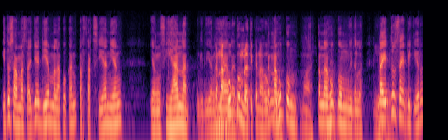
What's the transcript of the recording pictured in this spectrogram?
itu sama saja dia melakukan persaksian yang yang khianat gitu yang Kena khianat. hukum berarti kena hukum. kena hukum. Masya kena hukum gitu loh. Nah itu saya pikir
